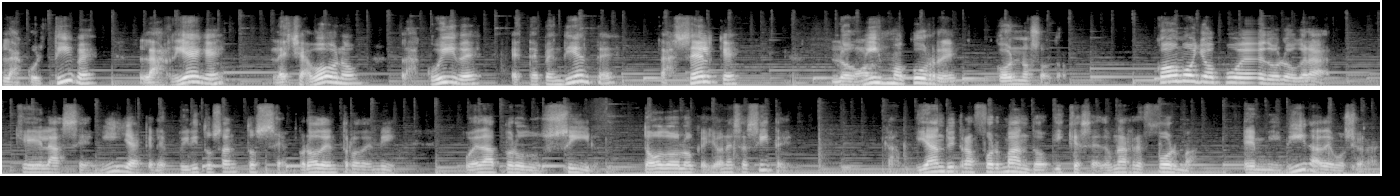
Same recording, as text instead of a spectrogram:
la cultive, la riegue, le eche abono, la cuide, esté pendiente, la cerque. Lo mismo ocurre con nosotros. ¿Cómo yo puedo lograr que la semilla que el Espíritu Santo sembró dentro de mí pueda producir todo lo que yo necesite? Cambiando y transformando y que se dé una reforma en mi vida devocional.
